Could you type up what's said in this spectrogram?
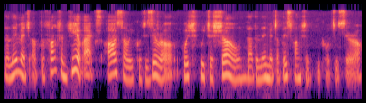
the limit of the function g of x also equal to 0, which we just shown that the limit of this function equal to 0.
